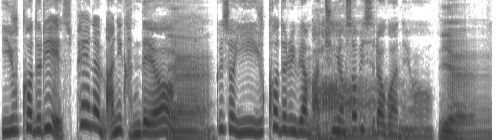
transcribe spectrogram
이 유커들이 스페인을 많이 간대요. 예. 그래서 이 유커들을 위한 맞춤형 아. 서비스라고 하네요. 예.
